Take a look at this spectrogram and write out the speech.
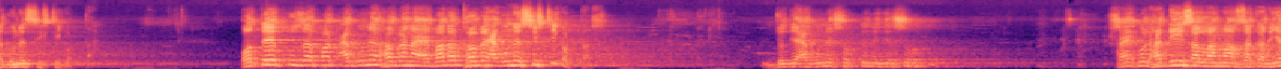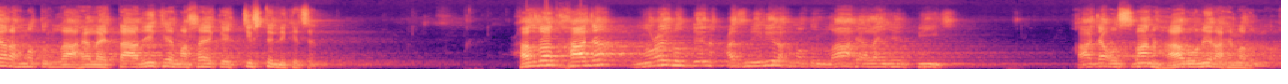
আগুনের সৃষ্টিকর্তা। অতএব পূজা পাঠ আগুনের হবে না, এবাদত হবে আগুনের সৃষ্টিকর্তা। যদি আগুনের শক্তি নিজস্ব হতো? শাইখুল হাদিস আল্লামা জাকারিয়া রহমতুল্লাহ তারিখে মাসায়কে চিস্তে লিখেছেন। হজরত খাজা উদ্দিন আজমিরি রহমতুল্লাহ আলাইহের পীর খাজা ওসমান হারুনি রাহেমাহুল্লাহ।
